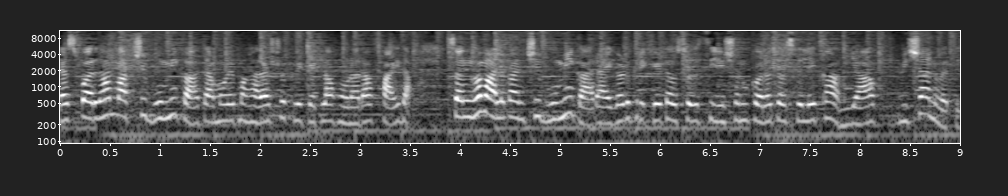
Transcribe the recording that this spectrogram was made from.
या स्पर्धांमागची भूमिका त्यामुळे महाराष्ट्र क्रिकेटला होणारा फायदा संघ मालकांची भूमिका रायगड क्रिकेट असोसिएशन करत असलेले काम या विषयांवरती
